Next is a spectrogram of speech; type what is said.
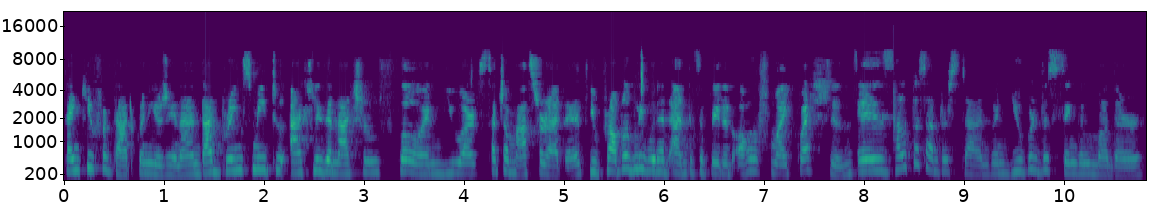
Thank you for that one, Eugina. And that brings me to actually the natural flow, and you are such a master at it. You probably would have anticipated all of my questions. Is help us understand when you were the single mother,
